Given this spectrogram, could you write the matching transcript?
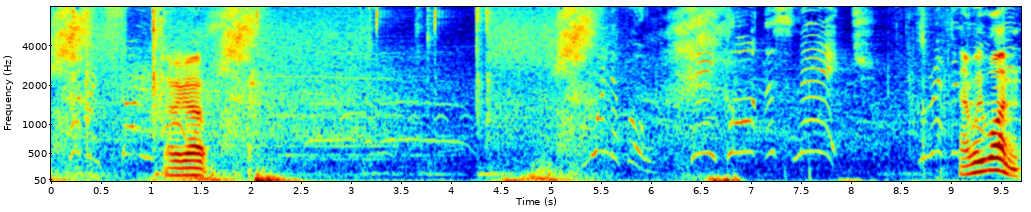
Potter is so There we go. wonderful! He caught the snitch! And we won.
